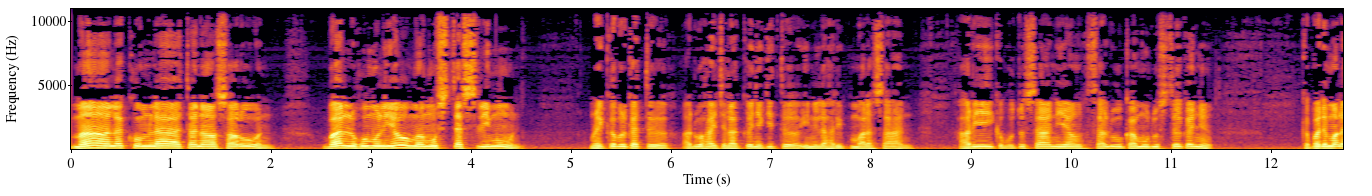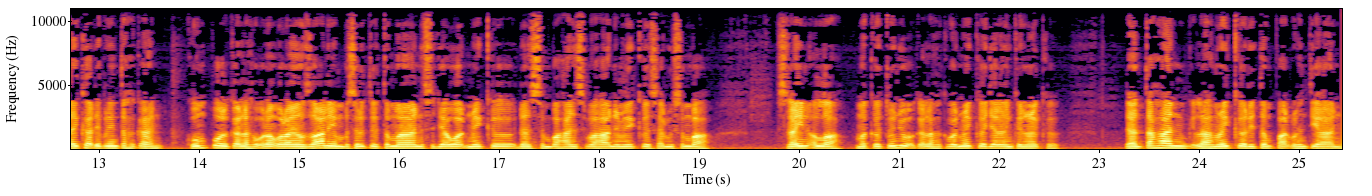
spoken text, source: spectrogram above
ما لكم لا تناصرون بل هم اليوم مستسلمون Mereka berkata, aduhai celakanya kita, inilah hari pembalasan, hari keputusan yang selalu kamu dustakannya. Kepada malaikat diperintahkan Kumpulkanlah orang-orang yang zalim Beserta teman sejawat mereka Dan sembahan-sembahan yang mereka selalu sembah. Selain Allah Maka tunjukkanlah kepada mereka jalan ke neraka. Dan tahanlah mereka di tempat perhentian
